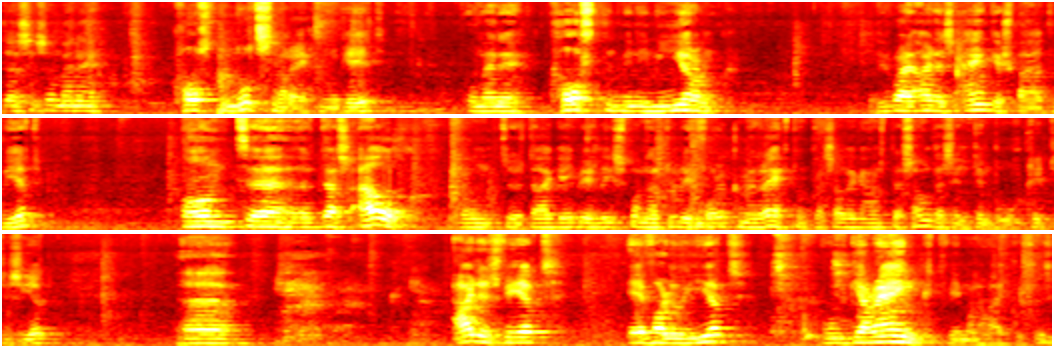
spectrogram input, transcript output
dass es um eine Kosten-Nutzen-Rechnung geht, um eine Kostenminimierung überall alles eingespart wird. Und äh, das auch, und äh, da gebe ich Lisbon natürlich vollkommen recht, und das hat er ganz besonders in dem Buch kritisiert, äh, alles wird evaluiert und gerankt, wie man heute ist. Es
